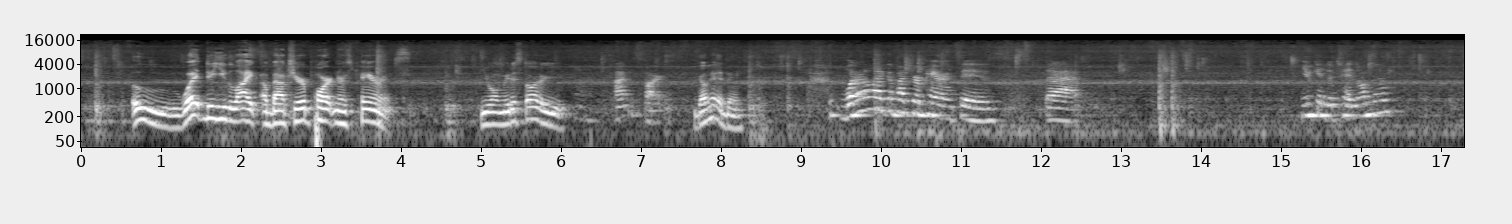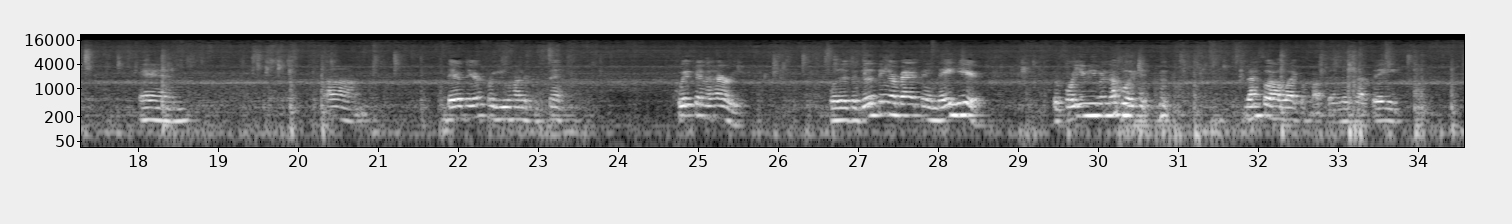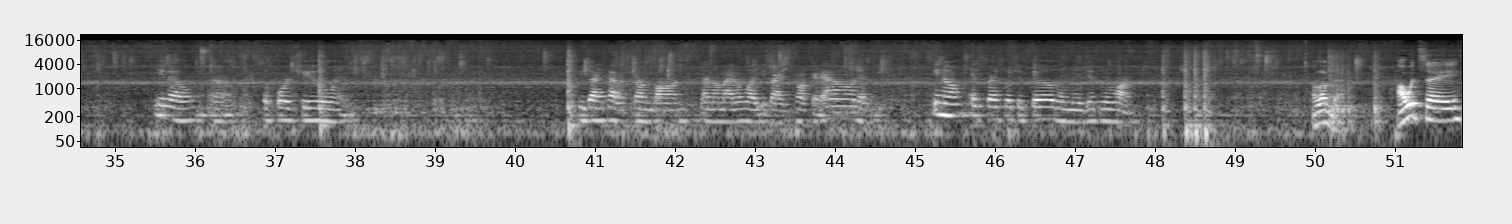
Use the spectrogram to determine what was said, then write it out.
Ooh, what do you like about your partner's parents? You want me to start or you? I can start. Go ahead then. What I like about your parents is that you can depend on them and um, they're there for you 100%. Quick in a hurry. Whether it's a good thing or bad thing, they hear before you even know it. That's what I like about them is that they, you know, um, support you and you guys have a strong bond. That no matter what, you guys talk it out and you know express what you feel and then just move on. I love that. I would say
